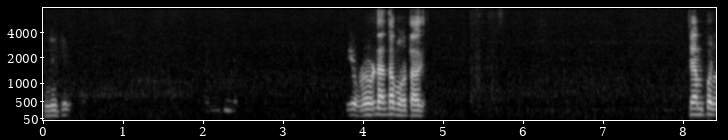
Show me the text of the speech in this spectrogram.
ఇది ఈ రోడ్ అంతా పోతుంది. టెంపుల్.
